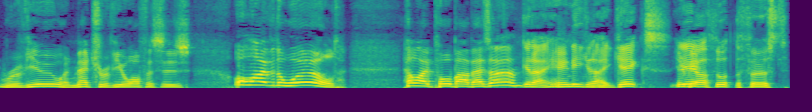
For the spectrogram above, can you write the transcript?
review and match review officers all over the world. Hello, Paul Barbazza. G'day, Andy. G'day, Gex. Yeah, I thought the first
